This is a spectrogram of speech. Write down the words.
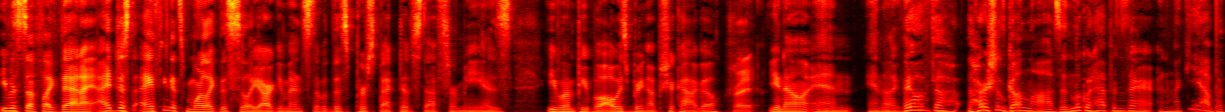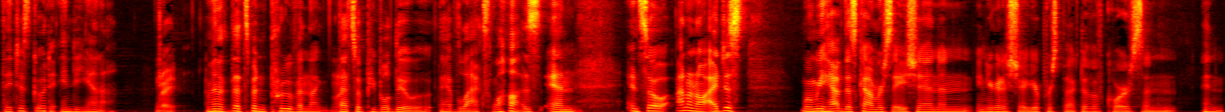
even stuff like that, I, I just I think it's more like the silly arguments that with this perspective stuff for me is even when people always bring up Chicago, Right. you know, and and they're like they have the, the harshest gun laws, and look what happens there, and I'm like, yeah, but they just go to Indiana. Right. I mean, that's been proven. Like that's what people do. They have lax laws, and mm. and so I don't know. I just when we have this conversation, and and you're going to share your perspective, of course, and and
